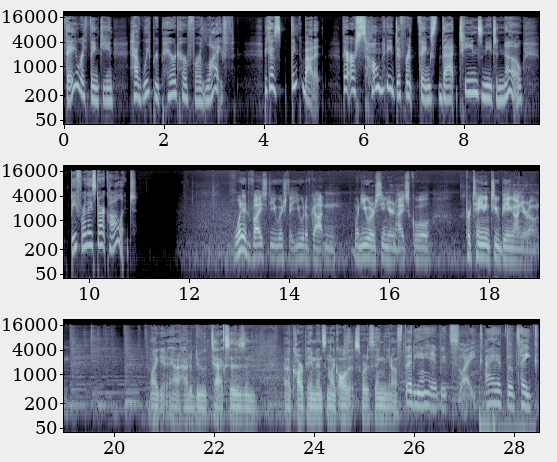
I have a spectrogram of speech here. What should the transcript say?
they were thinking, have we prepared her for life? Because think about it. There are so many different things that teens need to know before they start college. What advice do you wish that you would have gotten when you were a senior in high school pertaining to being on your own? Like you know, how to do taxes and uh, car payments and like all that sort of thing, you know. Studying habits, like I had to take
